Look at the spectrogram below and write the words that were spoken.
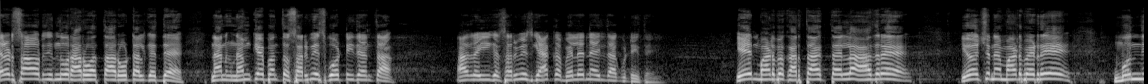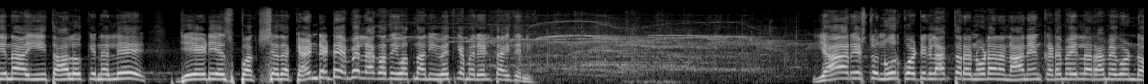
ಎರಡು ಸಾವಿರದ ಇನ್ನೂರ ಅರವತ್ತಾರು ಹೋಟೆಲ್ ಗೆದ್ದೆ. ನನಗೆ ನಂಬಿಕೆ ಬಂತು ಸರ್ವಿಸ್ ಕೊಟ್ಟಿದೆ ಅಂತ. ಆದರೆ ಈಗ ಸರ್ವಿಸ್ಗೆ ಯಾಕೆ ಬೆಲೆನೇ ಇಲ್ದಾಗ್ಬಿಟ್ಟಿದೆ. ಏನು ಮಾಡ್ಬೇಕು ಅರ್ಥ ಆಗ್ತಾ ಇಲ್ಲ, ಆದರೆ ಯೋಚನೆ ಮಾಡಬೇಡ್ರಿ. ಮುಂದಿನ ಈ ತಾಲೂಕಿನಲ್ಲಿ ಜೆ ಡಿ ಎಸ್ ಪಕ್ಷದ ಕ್ಯಾಂಡಿಡೇಟೇ ಎಂ ಎಲ್ ಆಗೋದು ಇವತ್ತು ನಾನು ಈ ವೇದಿಕೆ ಮೇಲೆ ಹೇಳ್ತಾ ಇದ್ದೀನಿ. ಯಾರೆಷ್ಟು ನೂರು ಕೋಟಿಗಳು ಆಗ್ತಾರ ನೋಡೋಣ, ನಾನೇನು ಕಡಿಮೆ ಇಲ್ಲ ರಾಮೇಗೌಡ.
